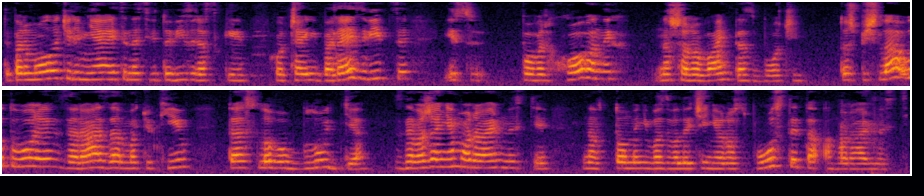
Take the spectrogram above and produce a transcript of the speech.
Тепер молодь рівняється на світові зразки, хоча й бере звідси із поверхованих нашарувань та збочень. Тож пішла у твори зараза матюків та словоблуддя, зневажання моральності, навтомлені возвеличення розпусти та аморальності.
